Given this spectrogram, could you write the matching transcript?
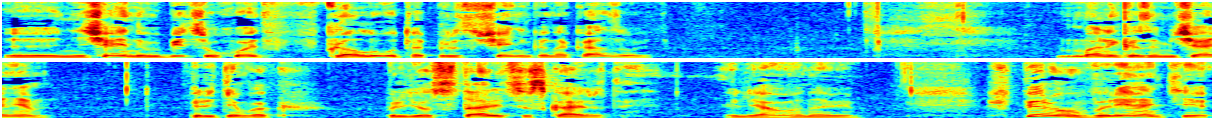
нечаянный убийца уходит галут, а первосвященника наказывает. Маленькое замечание, перед тем, как придет старец и скажет, Илья Ганави. В первом варианте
